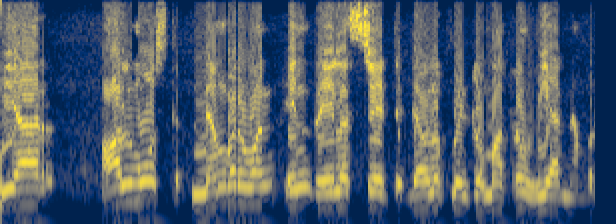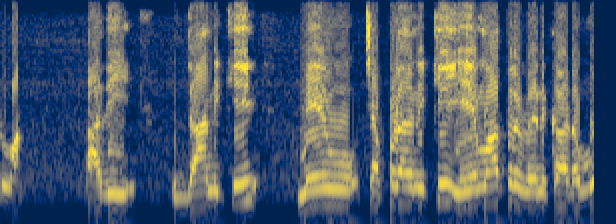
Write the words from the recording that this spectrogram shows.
We're almost number one in real estate డెవలప్మెంట్లో మాత్రం వీఆర్ నెంబర్ వన్ అది దానికి మేము చెప్పడానికి ఏమాత్రం వెనుకాడము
